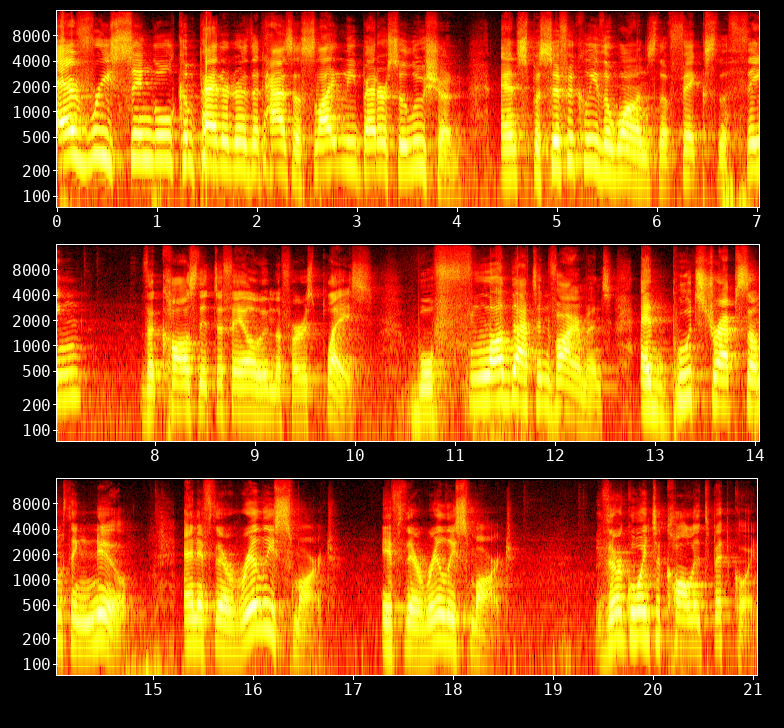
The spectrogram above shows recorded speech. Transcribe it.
every single competitor that has a slightly better solution, and specifically the ones that fix the thing that caused it to fail in the first place, will flood that environment and bootstrap something new. And if they're really smart, if they're really smart, they're going to call it Bitcoin.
